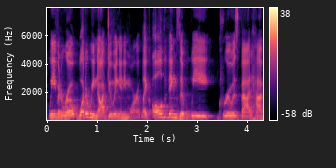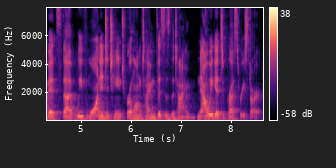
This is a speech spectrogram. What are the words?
We even wrote, What are we not doing anymore? Like all the things that we grew as bad habits that we've wanted to change for a long time. This is the time. Now we get to press restart.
